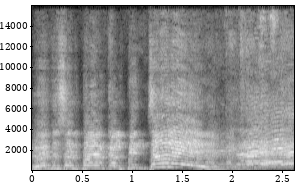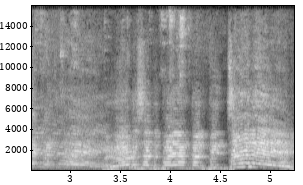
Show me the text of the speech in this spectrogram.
రోడ్డు సదుపాయం కల్పించాలి. రోడ్డు సదుపాయం కల్పించాలి.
